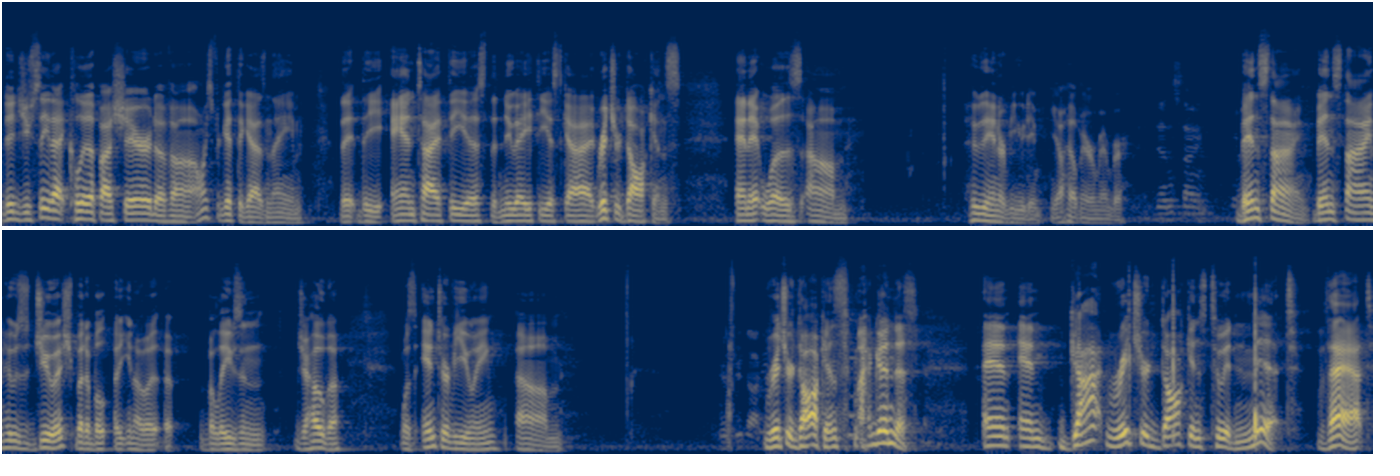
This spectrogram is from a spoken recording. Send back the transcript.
did you see that clip I shared of, uh, I always forget the guy's name, the, the anti theist, the new atheist guy, Richard Dawkins. And it was, um, who interviewed him? Y'all help me remember. Ben Stein. Ben Stein. Ben Stein, who's Jewish but a, you know a, a believes in Jehovah, was interviewing um, Richard Dawkins. Richard Dawkins. My goodness, and and got Richard Dawkins to admit that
